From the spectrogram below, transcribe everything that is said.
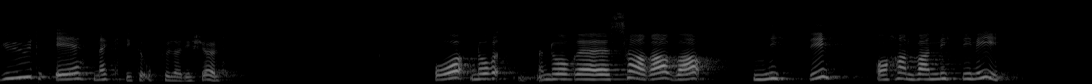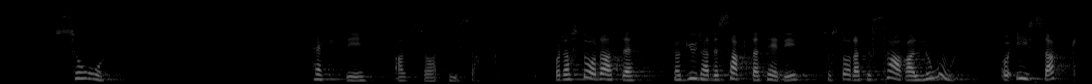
Gud er mektig til å oppfylle dem sjøl. Og når, når eh, Sara var 90, og han var 99, så fikk de altså Isak. Og da står det at Når Gud hadde sagt det til dem, så står det at Sara lo. Og Isak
